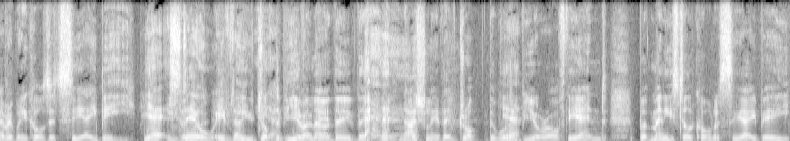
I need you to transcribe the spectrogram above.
Everybody calls it CAB. Yeah, still, even though you dropped the bureau Even though they, they, they, nationally they've dropped the word Yeah. bureau off the end, but many still call it CAB.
